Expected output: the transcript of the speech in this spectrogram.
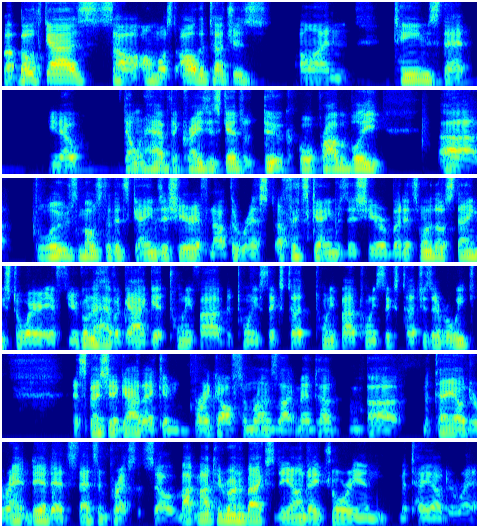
But both guys saw almost all the touches on teams that you know don't have the crazy schedule. Duke will probably uh, lose most of its games this year, if not the rest of its games this year. But it's one of those things to where if you're going to have a guy get 25 to 26 touch, 25, 26 touches every week, especially a guy that can break off some runs like Mateo, uh, Mataeo Durant did. That's that's impressive. So my, my two running backs, are DeAndre Torrey and Mateo Durant.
